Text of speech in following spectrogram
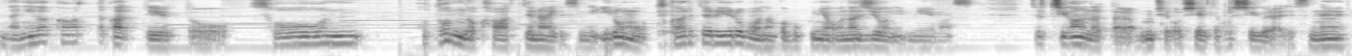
何が変わったかっていうと、そう、ほとんど変わってないですね。色も、使われてる色もなんか僕には同じように見えます。ちょっと違うんだったら、むしろ教えてほしいぐらいですね。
